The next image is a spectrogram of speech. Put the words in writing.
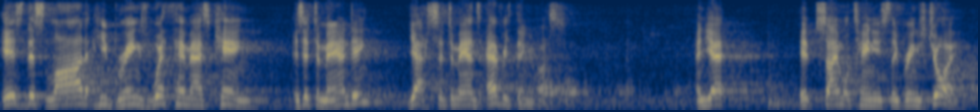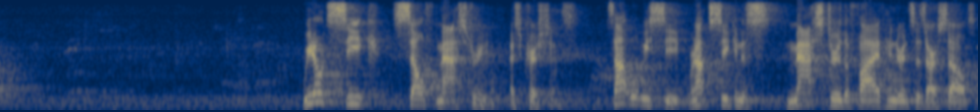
Is this law that he brings with him as king, is it demanding? Yes, it demands everything of us. And yet, it simultaneously brings joy. We don't seek self mastery as Christians. It's not what we seek. We're not seeking to master the five hindrances ourselves.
